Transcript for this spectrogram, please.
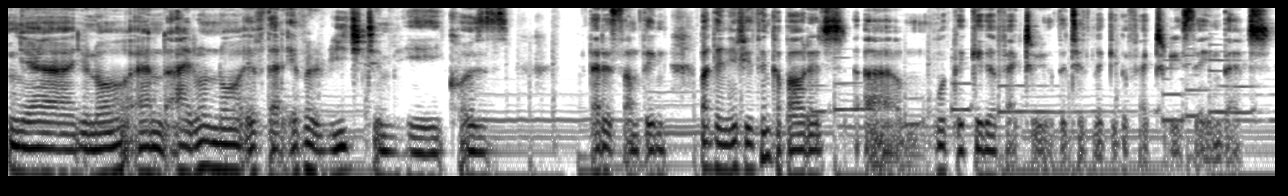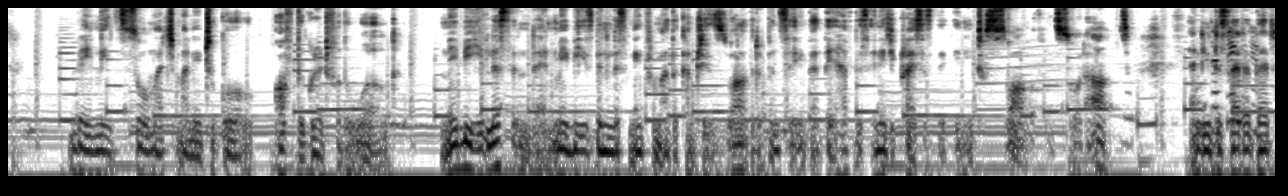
Yeah, you know, and I don't know if that ever reached him here because that is something. But then, if you think about it, um, with the Gigafactory, the Tesla Gigafactory saying that they need so much money to go off the grid for the world, maybe he listened and maybe he's been listening from other countries as well that have been saying that they have this energy crisis that they need to solve and sort out. And he The decided is- that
